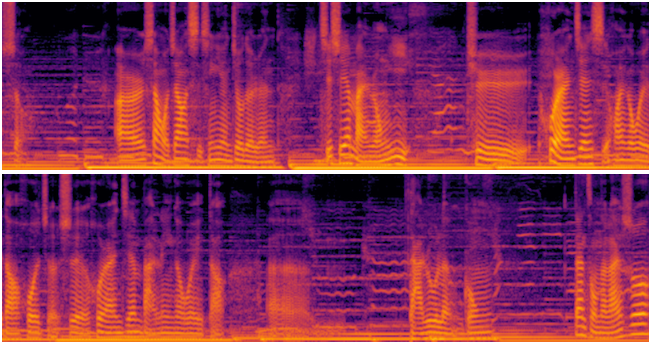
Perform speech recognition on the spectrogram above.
受。而像我这样喜新厌旧的人，其实也蛮容易去忽然间喜欢一个味道，或者是忽然间把另一个味道，呃，打入冷宫。但总的来说，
